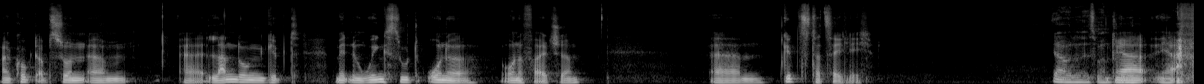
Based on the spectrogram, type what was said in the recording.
mal geguckt, ob es schon ähm, äh, Landungen gibt mit einem Wingsuit ohne, ohne Fallschirm. Ähm, gibt es tatsächlich. Ja, aber dann ist man tot. Ja, ja.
